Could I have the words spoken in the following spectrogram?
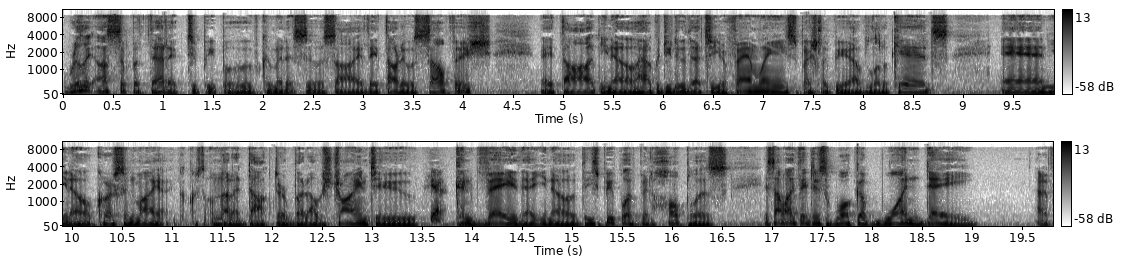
really unsympathetic to people who have committed suicide. They thought it was selfish. They thought, you know, how could you do that to your family, especially if you have little kids? And, you know, of course, in my, of course, I'm not a doctor, but I was trying to yeah. convey that, you know, these people have been hopeless. It's not like they just woke up one day out of,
